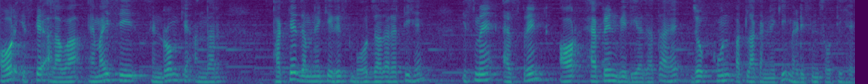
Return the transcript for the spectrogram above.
और इसके अलावा MIC सिंड्रोम के अंदर थक्के जमने की रिस्क बहुत ज़्यादा रहती है। इसमें एस्प्रिन और हैप्रिन भी दिया जाता है, जो खून पतला करने की मेडिसिन होती है।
